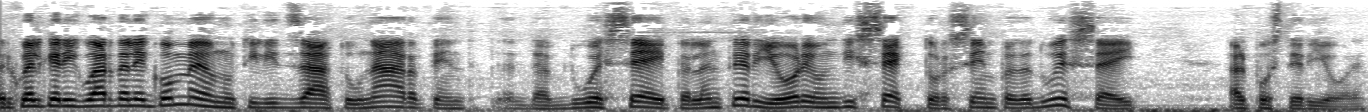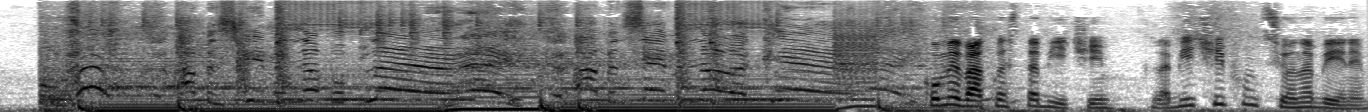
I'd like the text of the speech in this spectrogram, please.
Per quel che riguarda le gomme hanno utilizzato un Ardent da 2.6 per l'anteriore e un Dissector sempre da 2.6 al posteriore. Come va questa bici? La bici funziona bene.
